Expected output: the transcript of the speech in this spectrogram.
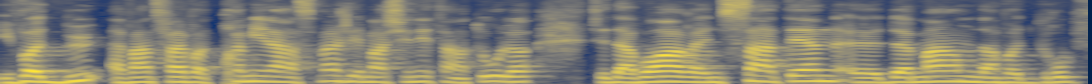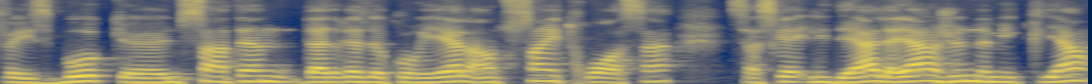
Et votre but, avant de faire votre premier lancement, je l'ai mentionné tantôt, là, c'est d'avoir une centaine euh, de membres dans votre groupe Facebook, euh, une centaine d'adresses de courriel, entre 100 et 300. Ça serait l'idéal. D'ailleurs, j'ai une de mes clients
